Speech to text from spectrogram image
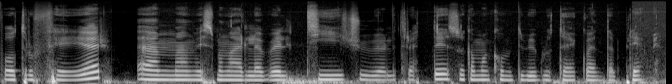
få trofeer. eh, men hvis man er level 10, 20 eller 30, så kan man komme til biblioteket og hente en premie.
